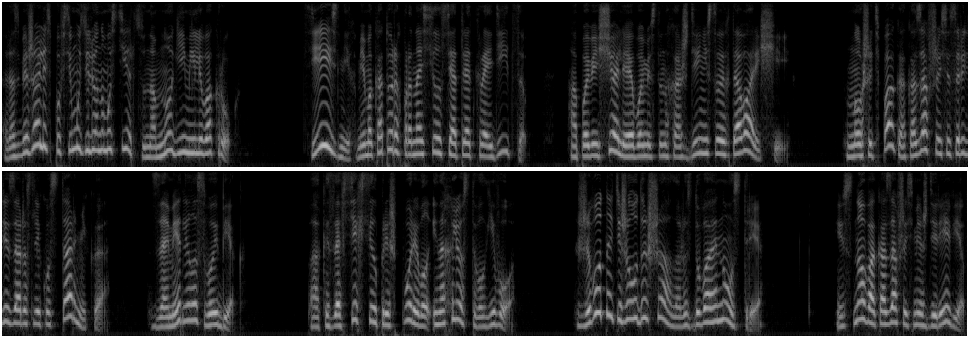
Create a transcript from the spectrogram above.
разбежались по всему зеленому сердцу на многие мили вокруг. Те из них, мимо которых проносился отряд крайдийцев, оповещали о его местонахождении своих товарищей. Лошадь Пака, оказавшаяся среди зарослей кустарника, замедлила свой бег. Пак изо всех сил пришпоривал и нахлестывал его. Животное тяжело дышало, раздувая ноздри. И снова, оказавшись меж деревьев,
